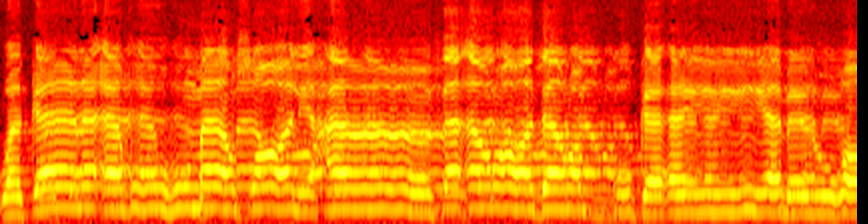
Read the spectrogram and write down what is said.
وكان أبوهما صالحا فأراد ربك أن يبلغا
